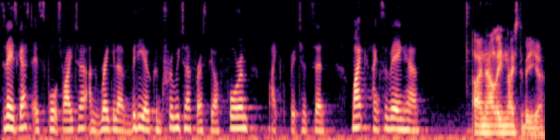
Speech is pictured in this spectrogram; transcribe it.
Today's guest is sports writer and regular video contributor for SBR Forum, Mike Richardson. Mike, thanks for being here. Hi Natalie, nice to be here.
